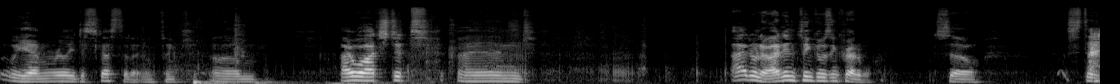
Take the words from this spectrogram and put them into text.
We haven't really discussed it. I don't think. Um, I watched it, and I don't know. I didn't think it was incredible. So, still,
